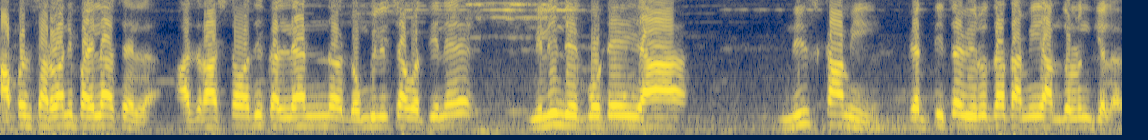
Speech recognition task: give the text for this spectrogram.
आपण सर्वांनी पाहिलं असेल आज राष्ट्रवादी कल्याण डोंबिवलीच्या वतीने मिलिंद एकबोटे या निष्कामी व्यक्तीच्या विरोधात आम्ही आंदोलन केलं.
